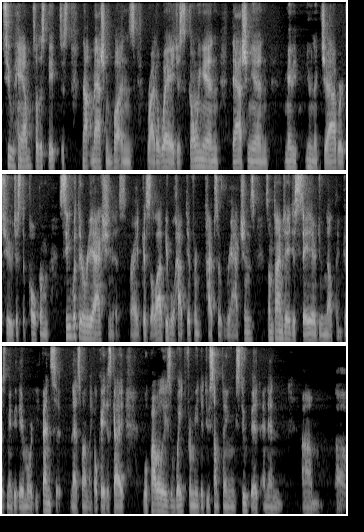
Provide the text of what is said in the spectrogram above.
too ham, so to speak, just not mashing buttons right away, just going in, dashing in, maybe even a jab or two just to poke them, see what their reaction is, right? Because a lot of people have different types of reactions. Sometimes they just stay there, do nothing because maybe they're more defensive. And that's when I'm like, okay, this guy will probably just wait for me to do something stupid and then, um, uh,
